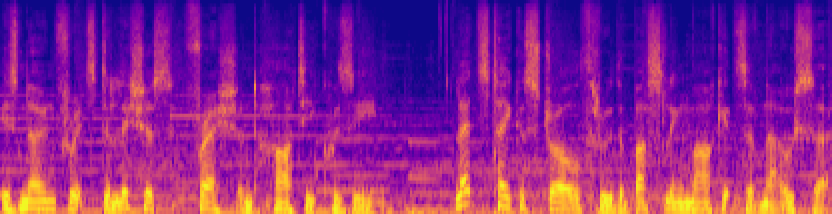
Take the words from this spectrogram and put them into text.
is known for its delicious, fresh and hearty cuisine. Let's take a stroll through the bustling markets of Naousa,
